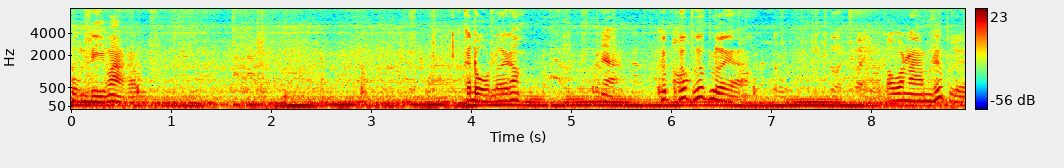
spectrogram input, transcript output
พุ่งดีมากครับ กระโดดเลยเนาะเนี่ยฮึบฮึบฮึบเลยอะมันดูดดูดช่วยภาวนามฮึบเลย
